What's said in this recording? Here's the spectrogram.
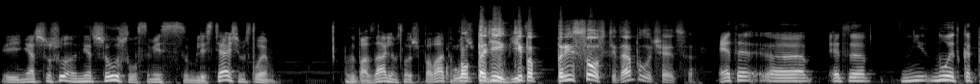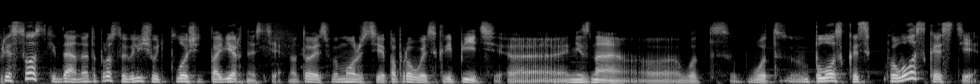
и не, отшушил, не отшелушился вместе с блестящим слоем, с базальным, с шиповатым. Ну, такие, типа присоски, да, получается? Это, э, это не, ну, это как присоски, да, но это просто увеличивать площадь поверхности. Ну, то есть вы можете попробовать скрепить, э, не знаю, э, вот, вот плоскость плоскости,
